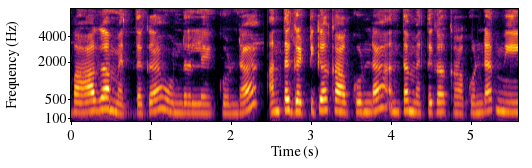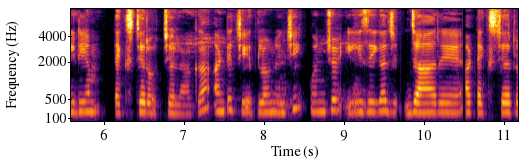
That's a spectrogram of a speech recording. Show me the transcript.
బాగా మెత్తగా ఉండలు లేకుండా అంత గట్టిగా కాకుండా అంత మెత్తగా కాకుండా మీడియం టెక్స్చర్ వచ్చేలాగా అంటే చేతిలో నుంచి కొంచెం ఈజీగా జారే ఆ టెక్స్చర్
